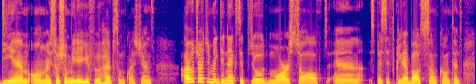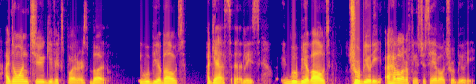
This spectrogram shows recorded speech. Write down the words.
DM on my social media if you have some questions. I will try to make the next episode more soft and specifically about some content. I don't want to give spoilers, but it will be about, I guess at least, it will be about True Beauty. I have a lot of things to say about True Beauty.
